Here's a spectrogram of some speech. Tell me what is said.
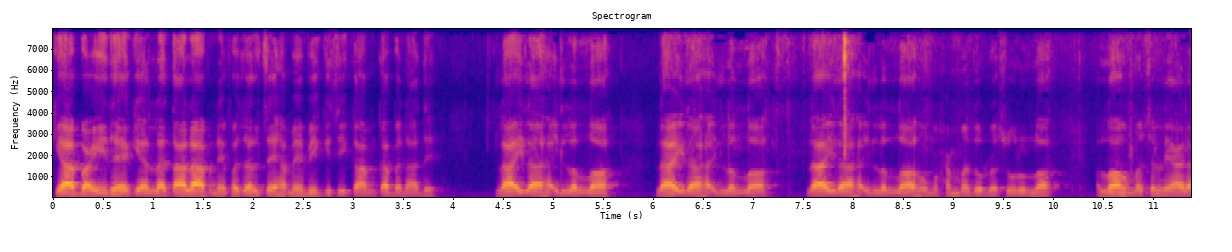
کیا بعید ہے کہ اللہ تعالیٰ اپنے فضل سے ہمیں بھی کسی کام کا بنا دے۔ لا الہ الا اللہ، لا الہ الا اللہ، لا الہ الا اللہ محمد الرسول اللہ۔ اللہم صلی علی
